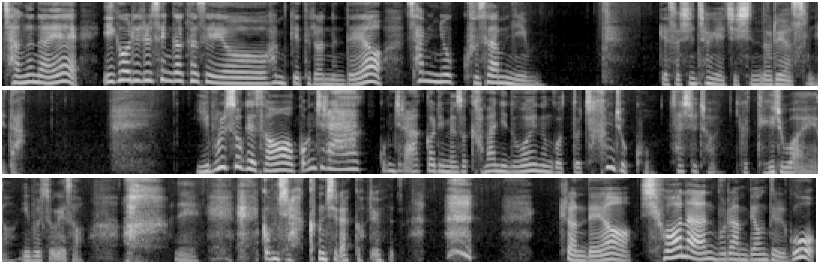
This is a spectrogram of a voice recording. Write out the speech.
장은아의 이 거리를 생각하세요 함께 들었는데요. 3693님 께서 신청해 주신 노래였습니다. 이불 속에서 꼼지락꼼지락 거리면서 가만히 누워있는 것도 참 좋고 사실 전 이거 되게 좋아해요. 이불 속에서 아, 네. 꼼지락꼼지락 거리면서 그런데요. 시원한 물 한 병 들고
